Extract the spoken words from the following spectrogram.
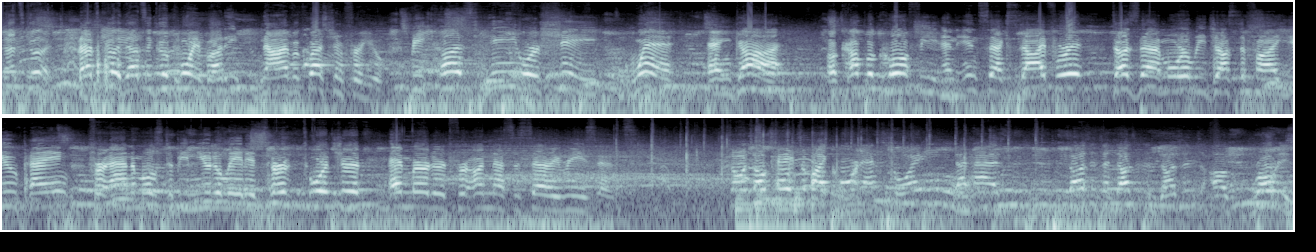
That's good. That's good. That's a good point, buddy. Now I have a question for you. Because he or she went and got a cup of coffee and insects die for it, does that morally justify you paying for animals to be mutilated, tor- tortured, and murdered for unnecessary reasons? So it's okay to buy corn and soy that has dozens and dozens and dozens of rodents,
